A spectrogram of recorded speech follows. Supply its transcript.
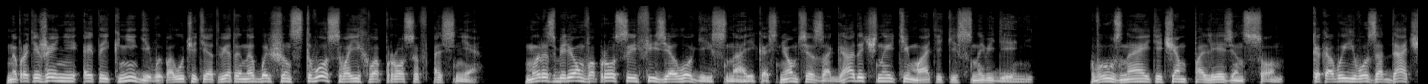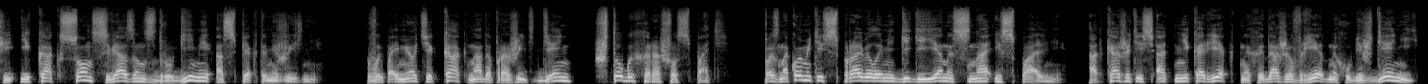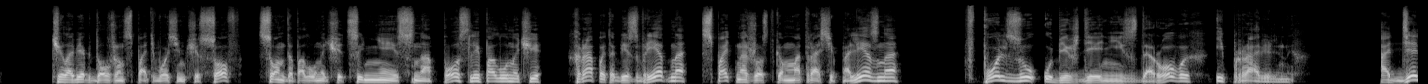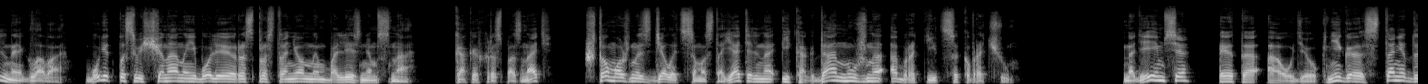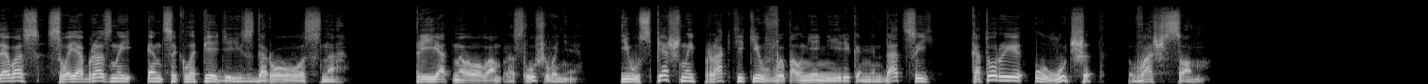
На протяжении этой книги вы получите ответы на большинство своих вопросов о сне мы разберем вопросы физиологии сна и коснемся загадочной тематики сновидений. Вы узнаете, чем полезен сон, каковы его задачи и как сон связан с другими аспектами жизни. Вы поймете, как надо прожить день, чтобы хорошо спать. Познакомитесь с правилами гигиены сна и спальни, откажетесь от некорректных и даже вредных убеждений, Человек должен спать 8 часов, сон до полуночи ценнее сна после полуночи, Храп — это безвредно, спать на жестком матрасе полезно, в пользу убеждений здоровых и правильных. Отдельная глава будет посвящена наиболее распространенным болезням сна, как их распознать, что можно сделать самостоятельно и когда нужно обратиться к врачу. Надеемся, эта аудиокнига станет для вас своеобразной энциклопедией здорового сна. Приятного вам прослушивания! И успешной практики в выполнении рекомендаций, которые улучшат ваш сон.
